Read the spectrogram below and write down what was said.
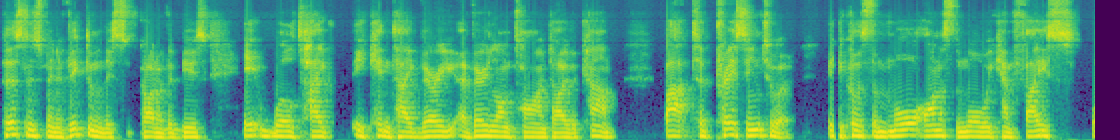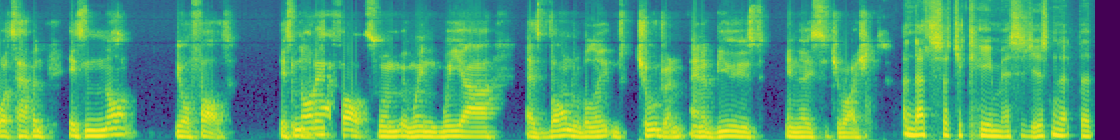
person who's been a victim of this kind of abuse. It will take it can take very a very long time to overcome, but to press into it because the more honest, the more we can face what's happened. It's not your fault. It's not hmm. our faults when when we are as vulnerable children and abused in these situations. And that's such a key message, isn't it? That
